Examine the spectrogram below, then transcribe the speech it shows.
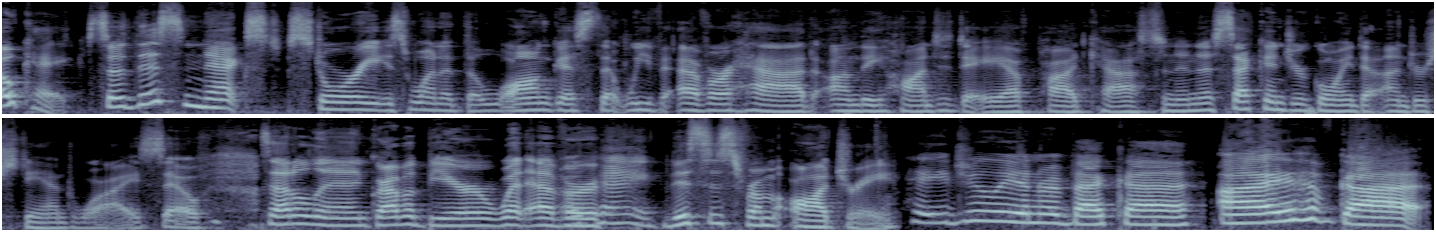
Okay, so this next story is one of the longest that we've ever had on the Haunted AF podcast. And in a second, you're going to understand why. So settle in, grab a beer, whatever. Okay. This is from Audrey. Hey, Julie and Rebecca. I have got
